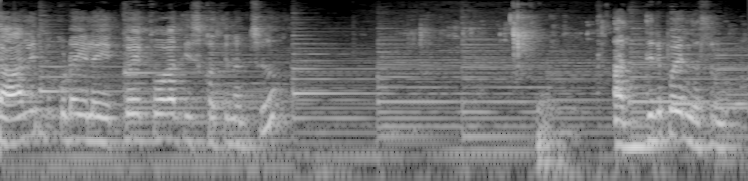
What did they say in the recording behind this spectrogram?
తాలింపు కూడా ఇలా ఎక్కువ ఎక్కువగా తీసుకొని తినొచ్చు. అద్దరిపోయింది అసలు.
